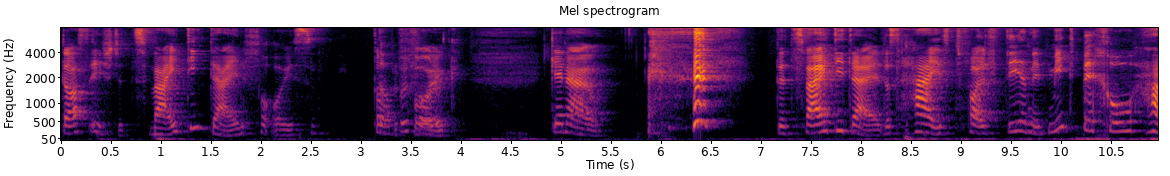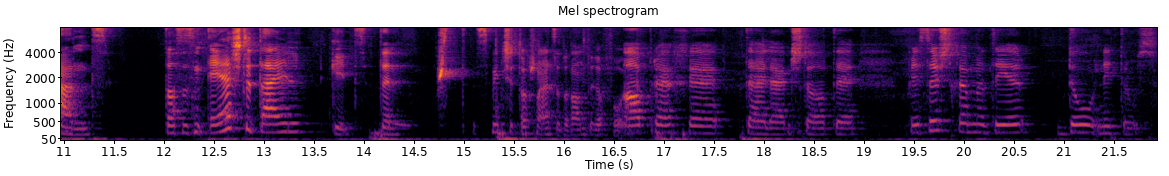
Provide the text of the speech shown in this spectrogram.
Das ist der zweite Teil von unserem Doppelfolge. Doppelfolge. Genau. der zweite Teil. Das heißt, falls ihr nicht mitbekommen habt, dass es einen ersten Teil gibt, dann switcht doch schnell zu der anderen Folge. Abbrechen, Teil 1 starten. Weil sonst kommen wir hier nicht raus.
